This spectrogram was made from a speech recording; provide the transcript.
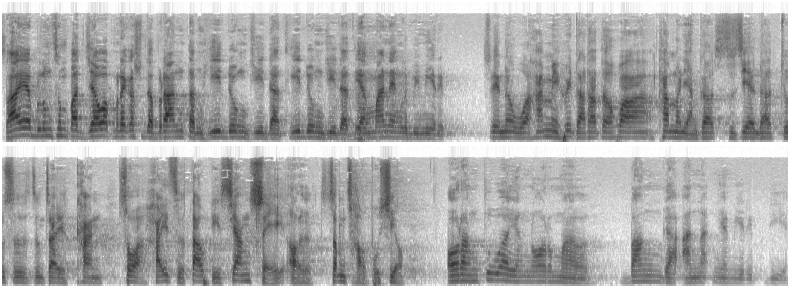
Saya belum sempat jawab, mereka sudah berantem. Hidung, jidat, hidung, jidat. Yang mana yang lebih mirip? 所以呢，我还没回答他的话，他们两个之间呢，就是正在看说孩子到底像谁而争吵不休。 Orang tua yang normal, bangga anaknya mirip dia.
